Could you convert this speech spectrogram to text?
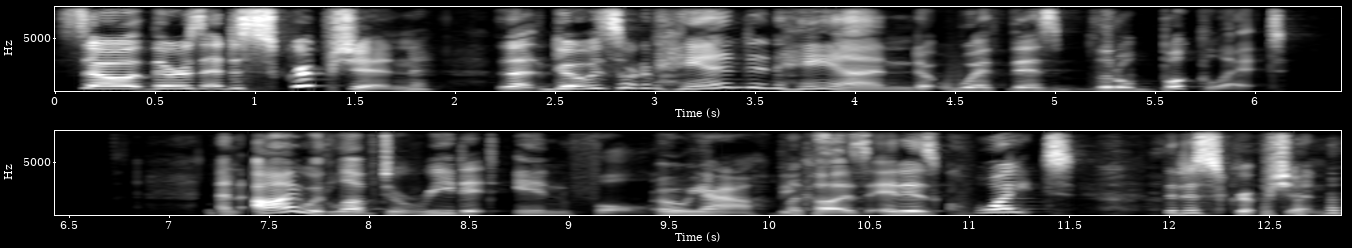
So there's a description that goes sort of hand in hand with this little booklet. And I would love to read it in full Oh yeah. Let's- because it is quite the description.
